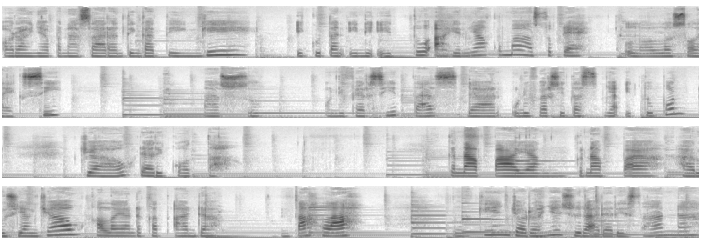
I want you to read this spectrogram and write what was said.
orangnya penasaran tingkat tinggi ikutan ini itu akhirnya aku masuk deh. Lolos seleksi masuk universitas dan universitasnya itu pun jauh dari kota Kenapa yang kenapa harus yang jauh kalau yang dekat ada? Entahlah. Mungkin jodohnya sudah ada di sana.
